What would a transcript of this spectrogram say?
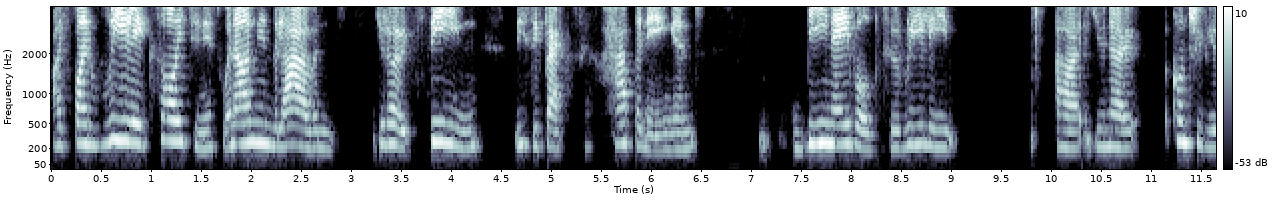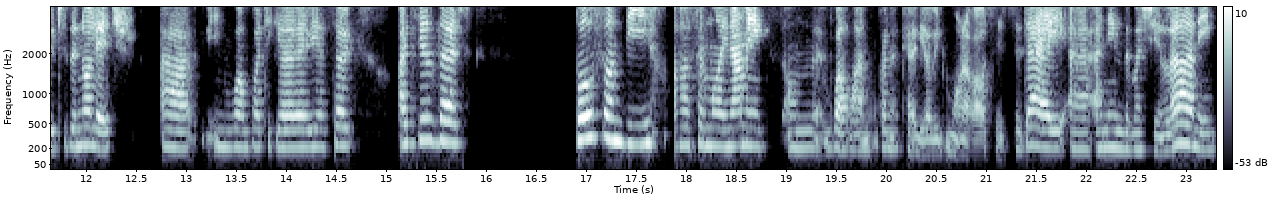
I find really exciting is when I'm in the lab and you know seeing these effects happening and being able to really uh, you know contribute to the knowledge uh, in one particular area so i feel that both on the uh, thermodynamics on the, well i'm going to tell you a bit more about it today uh, and in the machine learning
